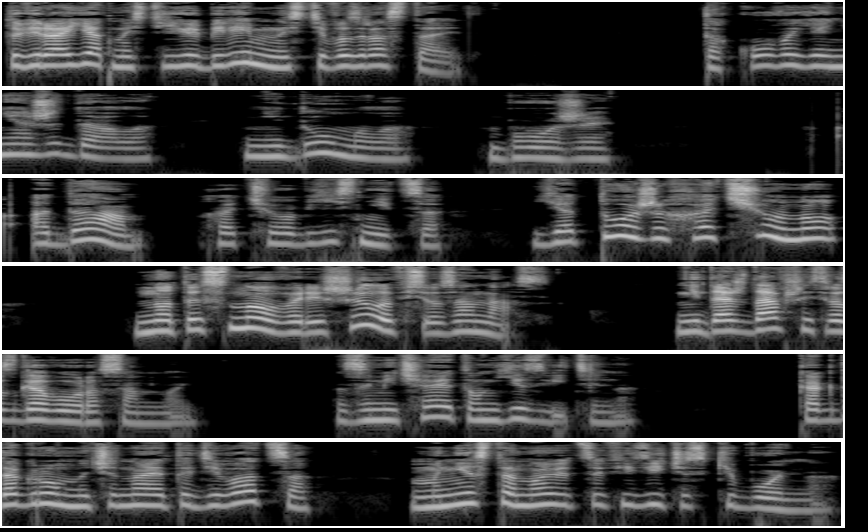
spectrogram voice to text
то вероятность ее беременности возрастает. Такого я не ожидала, не думала. Боже. Адам, хочу объясниться, Я тоже хочу, но... Но ты снова решила все за нас, не дождавшись разговора со мной. Замечает он язвительно. Когда гром начинает одеваться, мне становится физически больно.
